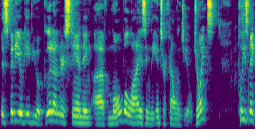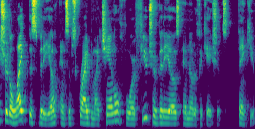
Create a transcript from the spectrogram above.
this video gave you a good understanding of mobilizing the interphalangeal joints. Please make sure to like this video and subscribe to my channel for future videos and notifications. Thank you.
